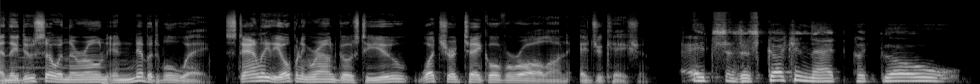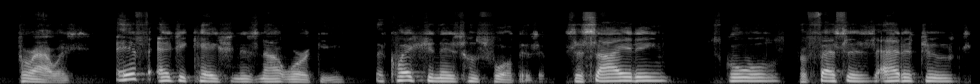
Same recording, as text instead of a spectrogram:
and they do so in their own inimitable way. Stanley, the opening round goes to you. What's your take overall on education? It's a discussion that could go for hours. If education is not working, the question is whose fault is it? Society, schools, professors, attitudes,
